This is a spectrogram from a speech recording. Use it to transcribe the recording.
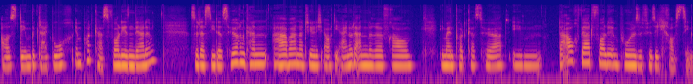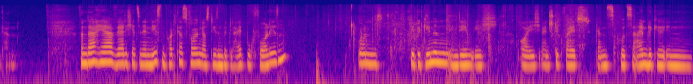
aus dem Begleitbuch im Podcast vorlesen werde, sodass sie das hören kann, aber natürlich auch die ein oder andere Frau, die meinen Podcast hört, eben da auch wertvolle Impulse für sich rausziehen kann. Von daher werde ich jetzt in den nächsten Podcast-Folgen aus diesem Begleitbuch vorlesen. Und wir beginnen, indem ich euch ein Stück weit ganz kurze Einblicke in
